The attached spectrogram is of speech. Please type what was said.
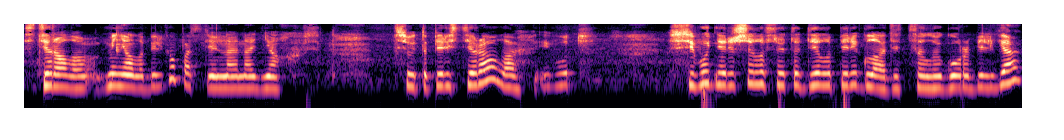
стирала, меняла белье постельное на днях. Все это перестирала. И вот сегодня решила все это дело перегладить, целую гору белья.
